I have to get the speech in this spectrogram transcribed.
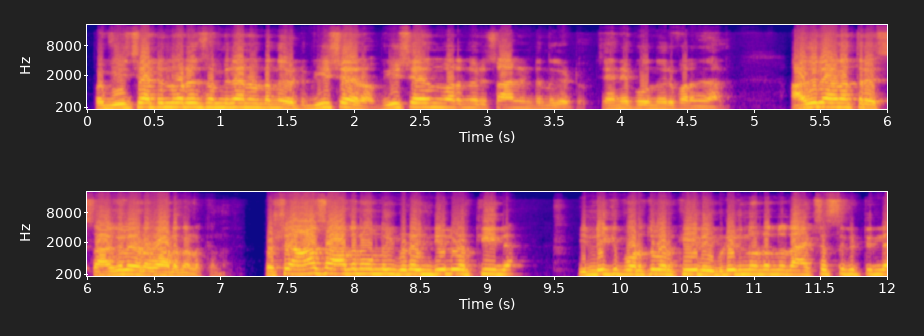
ഇപ്പൊ വി ചാറ്റ് എന്ന് പറയുന്ന സംവിധാനം ഉണ്ടെന്ന് കേട്ടു. വി ഷെയറോ വി ഷെയർ എന്ന് പറയുന്ന ഒരു സാധനം ഉണ്ടെന്ന് കേട്ടു. ചൈനയിൽ പോകുന്നവർ പറഞ്ഞതാണ്. അതിലാണ് അത്ര സകല ഇടപാട് നടക്കുന്നത്. പക്ഷെ ആ സാധനമൊന്നും ഇവിടെ ഇന്ത്യയിൽ വർക്ക് ചെയ്യില്ല. ഇന്ത്യയ്ക്ക് പുറത്ത് വർക്ക് ചെയ്യില്ല ഇവിടെ ഇരുന്നുകൊണ്ടൊന്നും ആക്സസ് കിട്ടില്ല.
